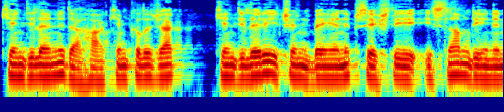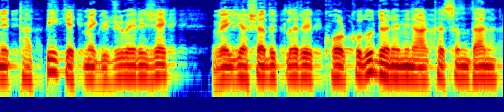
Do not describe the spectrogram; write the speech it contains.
kendilerini de hakim kılacak, kendileri için beğenip seçtiği İslam dinini tatbik etme gücü verecek ve yaşadıkları korkulu dönemin arkasından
